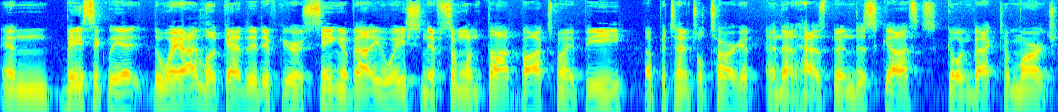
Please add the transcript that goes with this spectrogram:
And basically, the way I look at it, if you're seeing a valuation, if someone thought Box might be a potential target, and that has been discussed going back to March,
